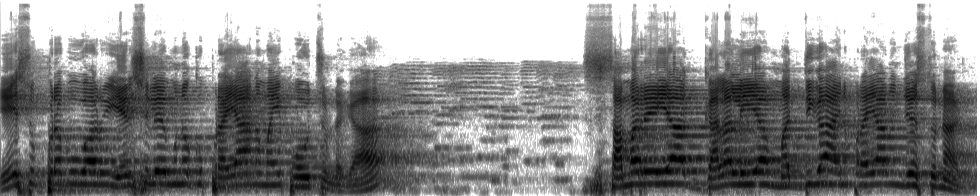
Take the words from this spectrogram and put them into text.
యేసుప్రభు వారు ఎరుసలేమునకు ప్రయాణమై పోచుండగా సమరేయ గలలియ మధ్యగా ఆయన ప్రయాణం చేస్తున్నాడు.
